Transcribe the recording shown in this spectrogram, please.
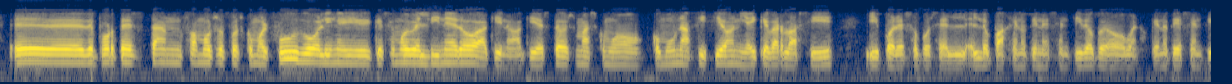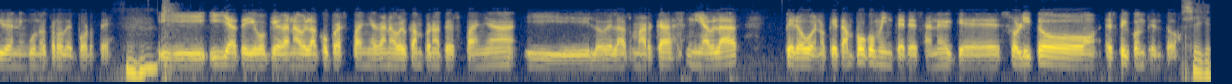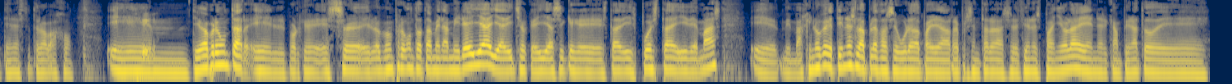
eh, deportes tan famosos pues como el fútbol y que se mueve el dinero, aquí no, aquí esto es más como, como una afición y hay que verlo así. Y por eso pues el, el dopaje no tiene sentido, pero bueno, que no tiene sentido en ningún otro deporte. y, y ya te digo que he ganado la Copa España, he ganado el Campeonato de España y lo de las marcas ni hablar pero bueno, que tampoco me interesan, ¿eh? que solito estoy contento. Sí, que tienes tu trabajo. Eh, te iba a preguntar, el, porque es, eh, lo hemos preguntado también a Mirella y ha dicho que ella sí que está dispuesta y demás. Eh, me imagino que tienes la plaza asegurada para ir a representar a la selección española en el campeonato de,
